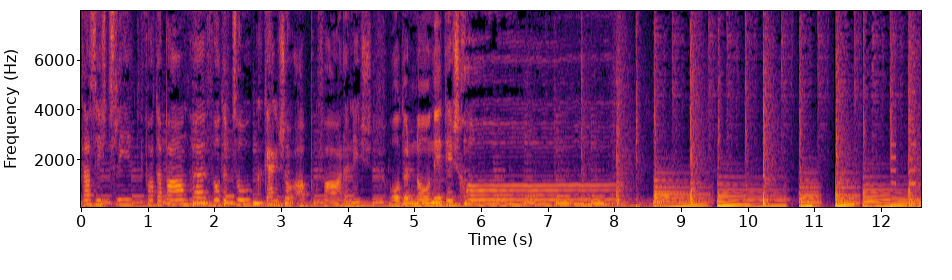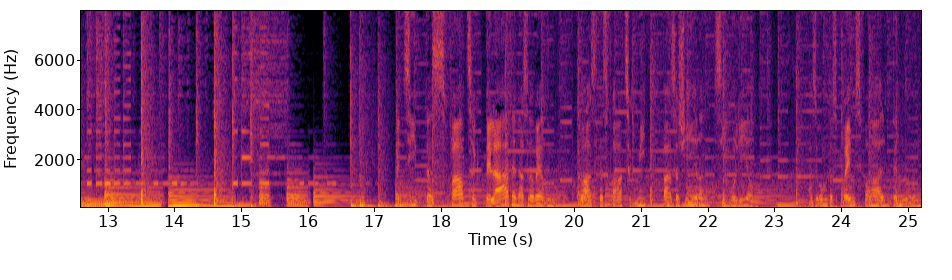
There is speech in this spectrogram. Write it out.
Das ist das Lied von der Bahnhof, wo der Zug gang schon abgefahren ist oder noch nicht ist gekommen. Das Fahrzeug beladen, also werden quasi das Fahrzeug mit Passagieren simuliert. Also um das Bremsverhalten und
